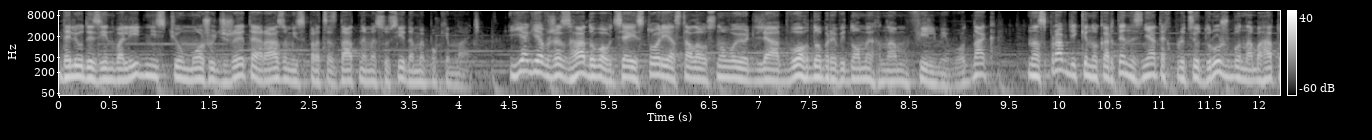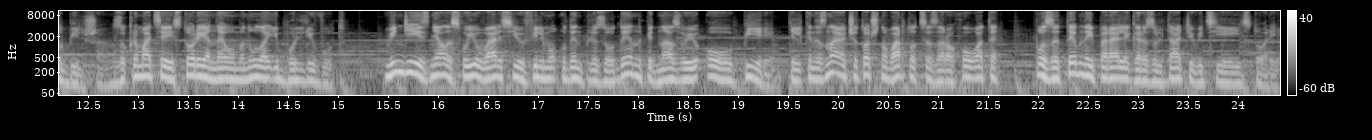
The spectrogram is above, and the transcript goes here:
де люди з інвалідністю можуть жити разом із працездатними сусідами по кімнаті. Як я вже згадував, ця історія стала основою для двох добре відомих нам фільмів. Однак насправді кінокартин, знятих про цю дружбу, набагато більше. Зокрема, ця історія не оминула і Боллівуд. В Індії зняли свою версію фільму «1 плюс 1» під назвою Оопірі. Тільки не знаю, чи точно варто це зараховувати позитивний перелік результатів від цієї історії.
